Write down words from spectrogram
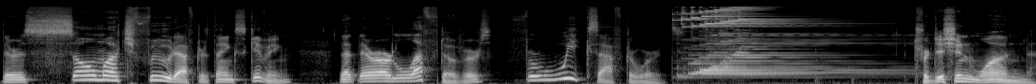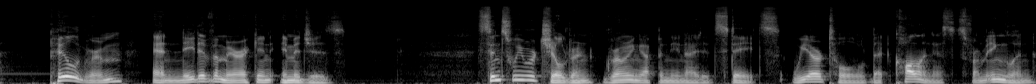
there is so much food after Thanksgiving that there are leftovers for weeks afterwards. Tradition 1 Pilgrim and Native American Images. Since we were children growing up in the United States, we are told that colonists from England,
